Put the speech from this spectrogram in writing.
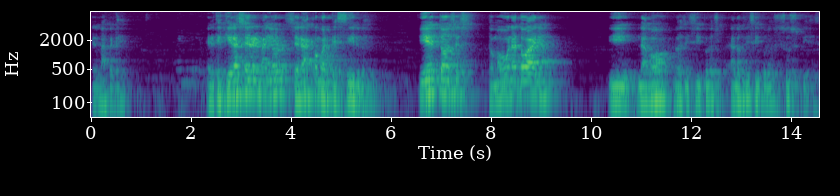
el más pequeño. El que quiera ser el mayor será como el que sirve. Y entonces tomó una toalla y lavó los discípulos, a los discípulos sus pies.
